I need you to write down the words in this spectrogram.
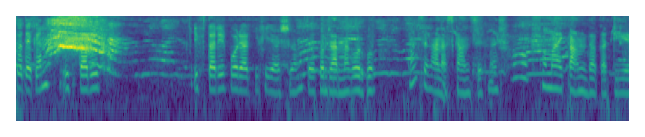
তো দেখেন, ইফতারের ইফতারের পরে আর কি ফিরে আসলাম। তো এখন রান্না করব। কাঁদছে নানাস কাঁদছে মানে সব সময় কান্দা কাটিয়ে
